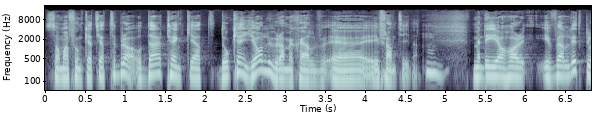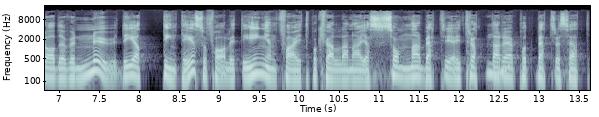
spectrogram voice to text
Som har funkat jättebra. Och där tänker jag att då kan jag lura mig själv eh, i framtiden. Men det jag har, är väldigt glad över nu, det är att det inte är så farligt. Det är ingen fight på kvällarna. Jag somnar bättre, jag är tröttare på ett bättre sätt.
